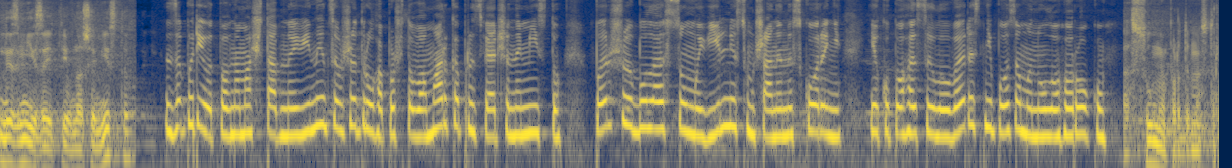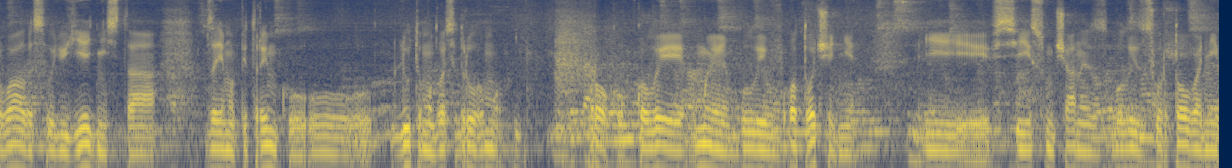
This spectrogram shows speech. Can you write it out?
не зміг зайти в наше місто. За період повномасштабної війни це вже друга поштова марка, присвячена місту. Першою була суми вільні, сумчани нескорені, яку погасили у вересні позаминулого року. Суми продемонстрували свою єдність та взаємопідтримку у лютому 22-му року, коли ми були в оточенні, і всі сумчани були згуртовані,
